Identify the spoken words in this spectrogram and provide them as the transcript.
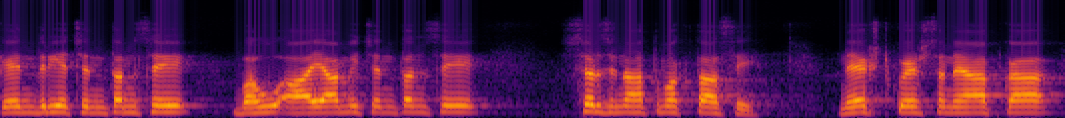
केंद्रीय चिंतन से, बहुआयामी चिंतन से, सृजनात्मकता से। नेक्स्ट क्वेश्चन है आपका,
